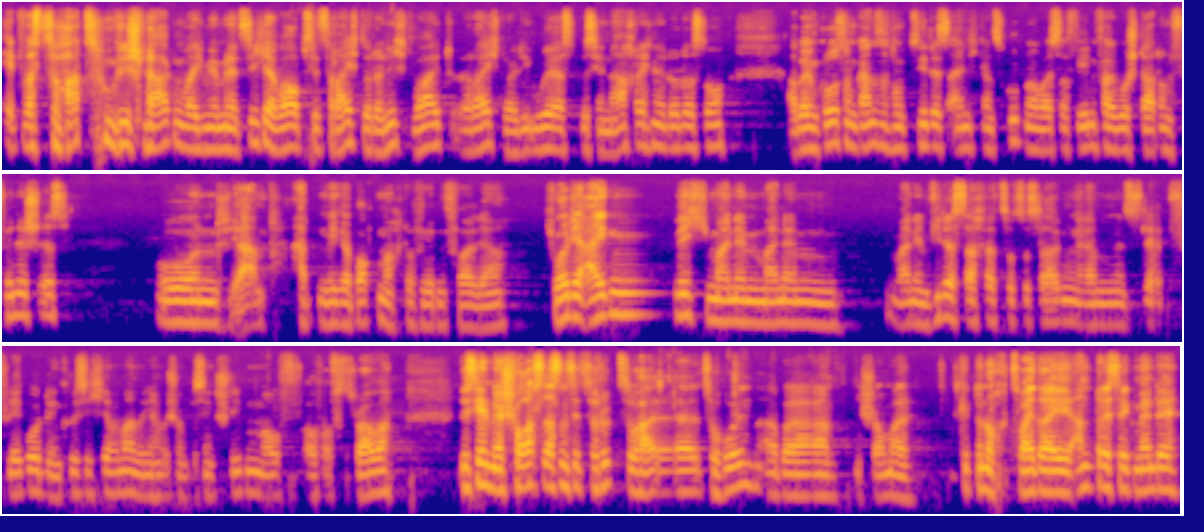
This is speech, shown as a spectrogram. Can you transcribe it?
etwas zu hart zugeschlagen, weil ich mir nicht sicher war, ob es jetzt reicht oder nicht reicht, weil die Uhr erst ein bisschen nachrechnet oder so. Aber im Großen und Ganzen funktioniert das eigentlich ganz gut. Man weiß auf jeden Fall, wo Start und Finish ist. Und ja, hat mega Bock gemacht auf jeden Fall, ja. Ich wollte eigentlich meinem, meinem, meinem Widersacher sozusagen, ähm, Slap Flego, den grüße ich hier mal, den habe ich schon ein bisschen geschrieben auf, auf, auf Strava. Ein bisschen mehr Chance lassen, sie zurückzuholen, äh, aber ich schau mal. Es gibt nur noch zwei, drei andere Segmente,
